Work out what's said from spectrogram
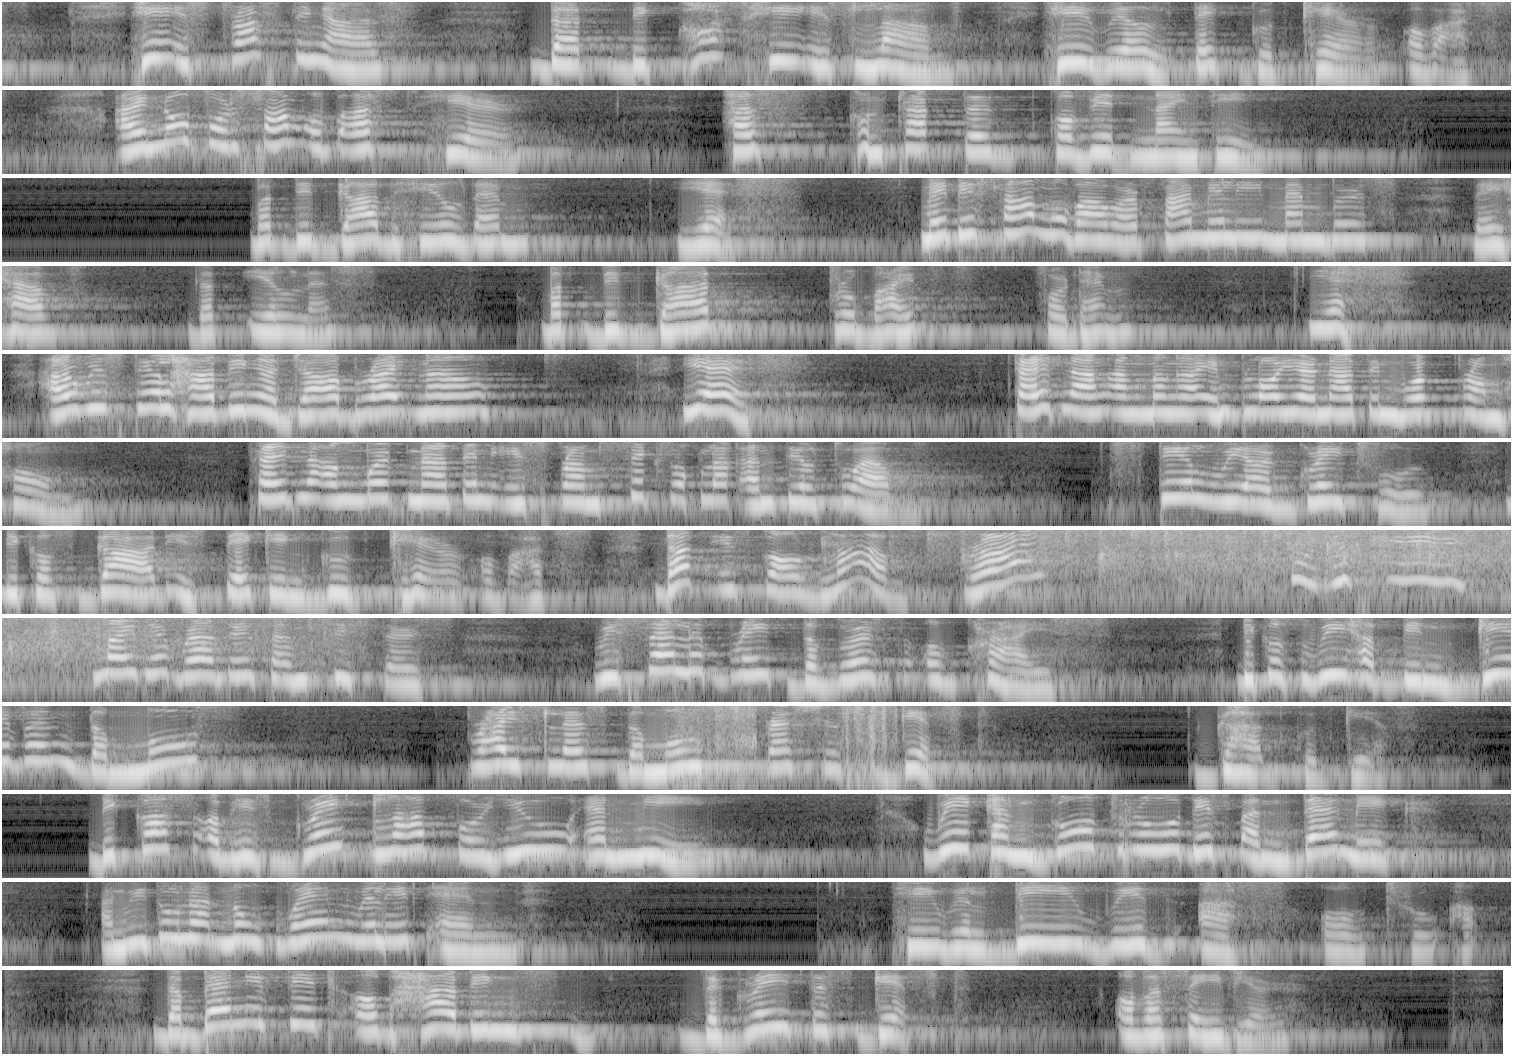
He is trusting us that because He is love, he will take good care of us. I know for some of us here has contracted COVID-19. But did God heal them? Yes. Maybe some of our family members, they have that illness. But did God provide for them? Yes. Are we still having a job right now? Yes. Kahit na ang, ang mga employer natin work from home. Kahit na ang work natin is from 6 o'clock until 12. Still we are grateful because God is taking good care of us. That is called love, right? So you see, my dear brothers and sisters, we celebrate the birth of Christ because we have been given the most priceless, the most precious gift God could give. Because of his great love for you and me, we can go through this pandemic and we do not know when will it end. He will be with us all throughout. The benefit of having the greatest gift of a Savior.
